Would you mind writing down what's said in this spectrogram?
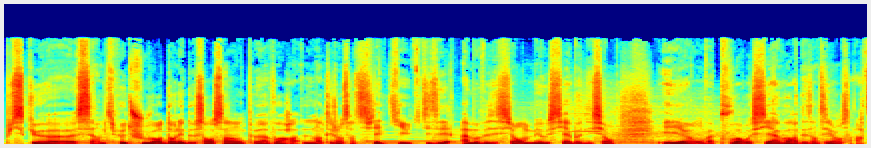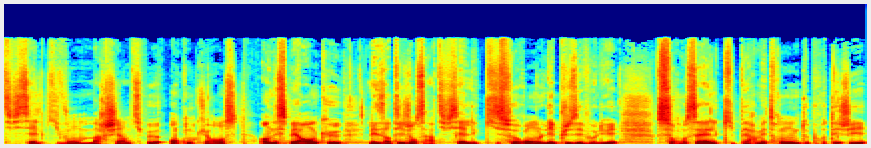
puisque euh, c'est un petit peu toujours dans les deux sens. Hein. On peut avoir l'intelligence artificielle qui est utilisée à mauvais escient, mais aussi à bon escient. Et euh, on va pouvoir aussi avoir des intelligences artificielles qui vont marcher un petit peu en concurrence, en espérant que les intelligences artificielles qui seront les plus évoluées seront celles qui permettront de protéger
